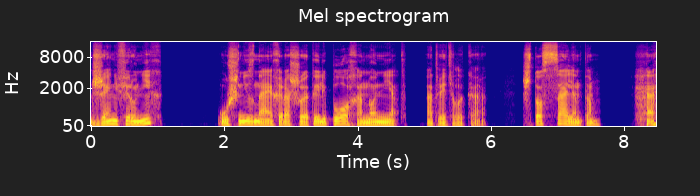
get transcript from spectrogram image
Дженнифер у них?» «Уж не знаю, хорошо это или плохо, но нет», — ответила Кара. «Что с Сайлентом?» «Ха!»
